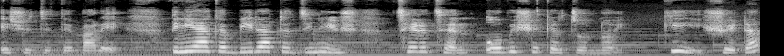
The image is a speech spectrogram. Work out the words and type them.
এসে যেতে পারে। তিনি এক বিরাট জিনিস ছেড়েছেন অভিষেকের জন্যই। কি সেটা?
